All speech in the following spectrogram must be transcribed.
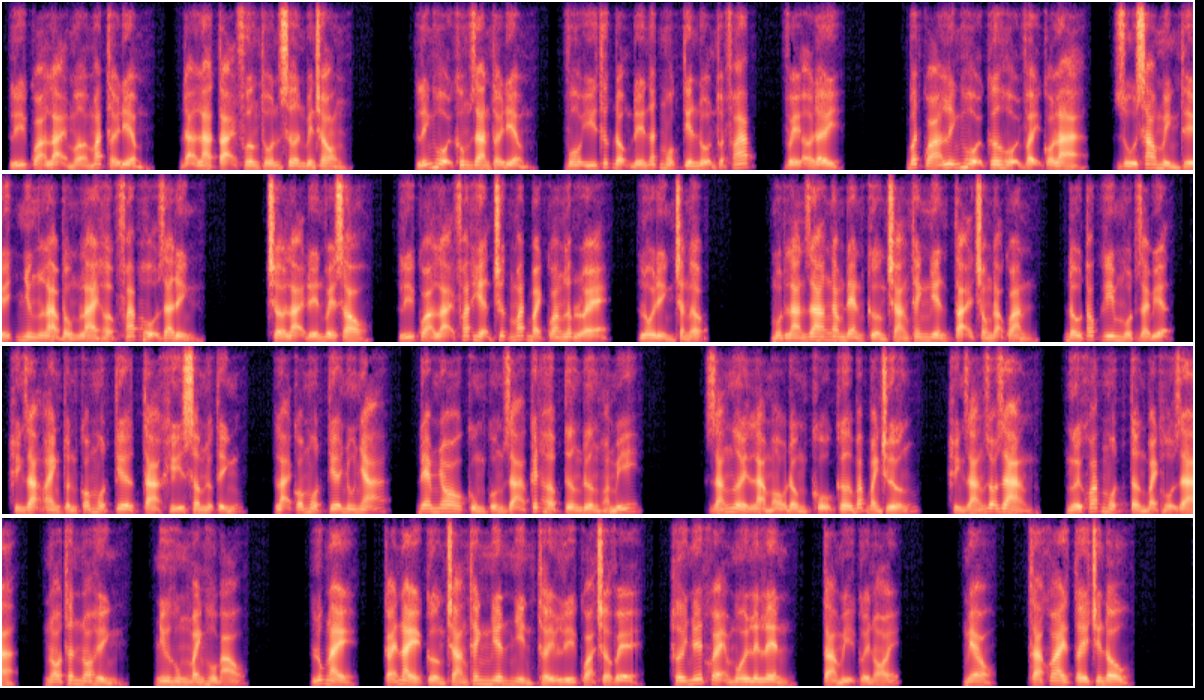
Lý quả lại mở mắt thời điểm, đã là tại phương thốn sơn bên trong lĩnh hội không gian thời điểm, vô ý thức động đến đất mục tiên độn thuật pháp, về ở đây. Bất quá lĩnh hội cơ hội vậy có là, dù sao mình thế nhưng là bồng lai hợp pháp hộ gia đình. Trở lại đến về sau, lý quả lại phát hiện trước mắt bạch quang lấp lóe, lôi đỉnh tràn ngập. Một làn da ngăm đen cường tráng thanh niên tại trong đạo quan, đầu tóc ghim một dài biện, hình dạng anh tuấn có một tia tà khí xâm lược tính, lại có một tia nhu nhã, đem nho cùng cùng dã kết hợp tương đương hoàn mỹ. Dáng người là màu đồng cổ cơ bắp bành trướng, hình dáng rõ ràng, người khoác một tầng bạch hổ da, nó thân nó hình, như hung mãnh hổ báo. Lúc này cái này cường tráng thanh niên nhìn thấy lý quả trở về, hơi nhếch khỏe môi lên lên, tà mị cười nói meo ta khoai tây trên đâu?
